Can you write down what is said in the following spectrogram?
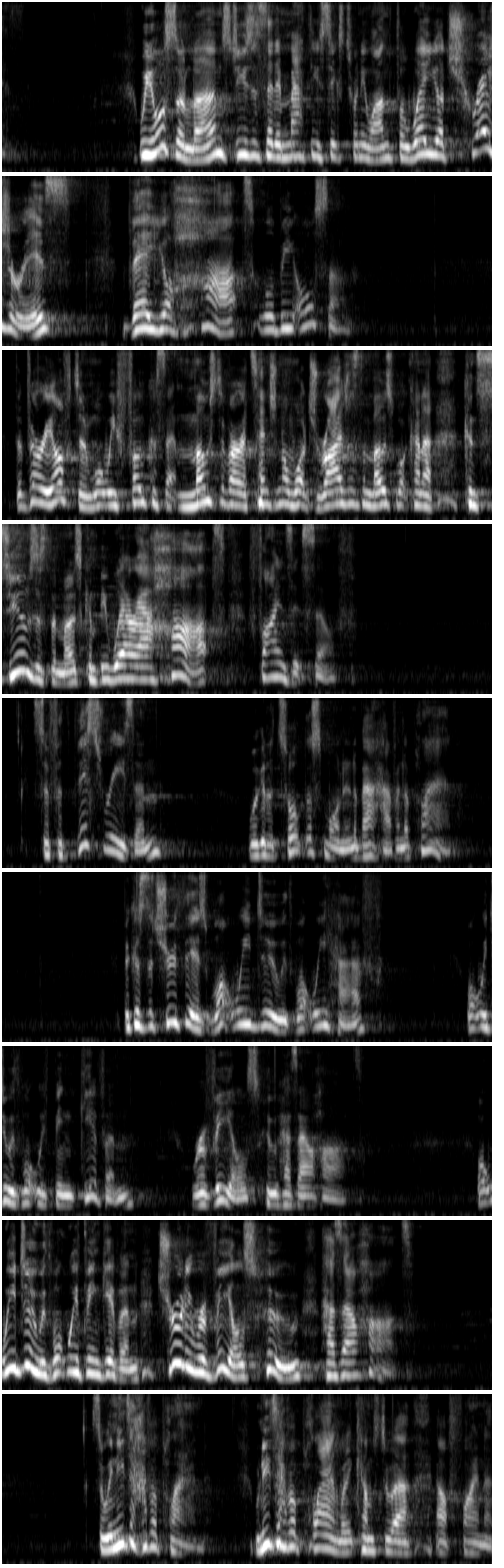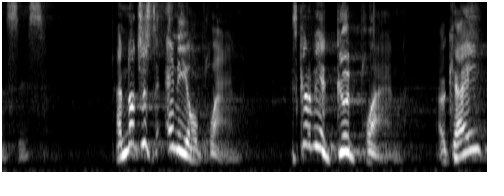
We also learned, Jesus said in Matthew 6 21, for where your treasure is, there your heart will be also. That very often, what we focus at most of our attention on, what drives us the most, what kind of consumes us the most, can be where our heart finds itself. So, for this reason, we're going to talk this morning about having a plan. Because the truth is, what we do with what we have, what we do with what we've been given, reveals who has our heart. What we do with what we've been given truly reveals who has our heart. So we need to have a plan. We need to have a plan when it comes to our, our finances. And not just any old plan, it's got to be a good plan, okay?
